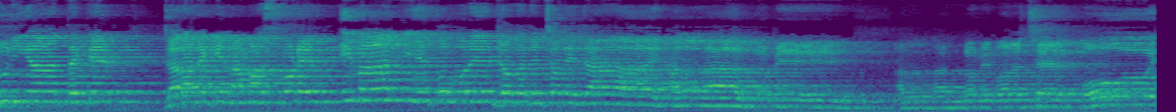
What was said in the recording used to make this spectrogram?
দুনিয়া থেকে, যারা নাকি নামাজ পড়ে ইমান নিয়ে কবরের জগতে চলে যায়, আল্লাহ নবী আল্লাহ নবী বলেছেন, ওই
